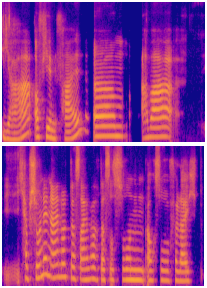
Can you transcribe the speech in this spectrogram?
Ja, auf jeden Fall. Ähm, aber ich habe schon den Eindruck, dass einfach, dass es so ein, auch so vielleicht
